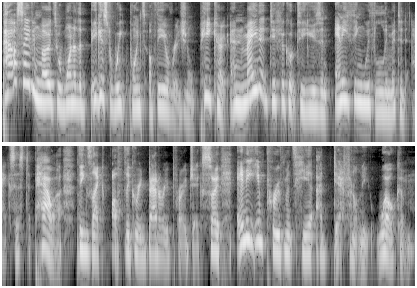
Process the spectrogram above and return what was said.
Power saving modes were one of the biggest weak points of the original Pico and made it difficult to use in anything with limited access to power, things like off the grid battery projects, so any improvements here are definitely welcome.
